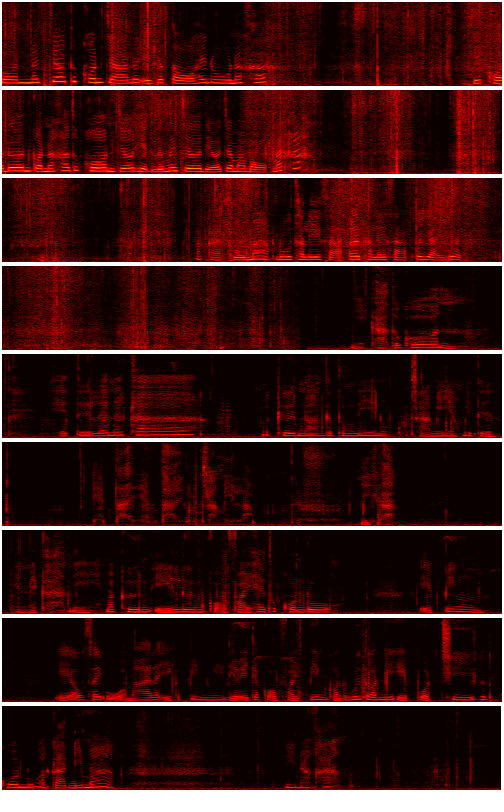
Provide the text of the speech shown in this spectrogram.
ก่อนนะเจ้าทุกคนจ๋าแล้วเอ๋จะต่อให้ดูนะคะเอขอเดินก่อนนะคะ ทุกคน เจอเห็ดหรือไม่เจอเดี๋ยวจะมาบอกนะคะ อากาศสวยมากดูทะเลสาบเออทะเลสาบก็ใหญ่ด้วย นี่ค่ะ ทุกคนเอตื่นแล้วนะคะ เมื่อคืนนอนกันตรงนี้หนูคุณสามียังไม่ตื่นแอบถ่ายแอบถ่ายคุณสามีหลับ นี่ค่ะ เห็นไหมคะ นี่ เมื่อคืนเอลืมก่อไฟให้ทุกคนดู เอปิ้ง เอเอาไส้อั่วมาแล้วเอก็ปิ้งนี้เดี๋ยวเอจะก่อไฟปิ้งก่อน อุ้ยตอนนี้เอปวดฉี่แล้วทุกคนดูอากาศดีมาก นี่นะคะ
